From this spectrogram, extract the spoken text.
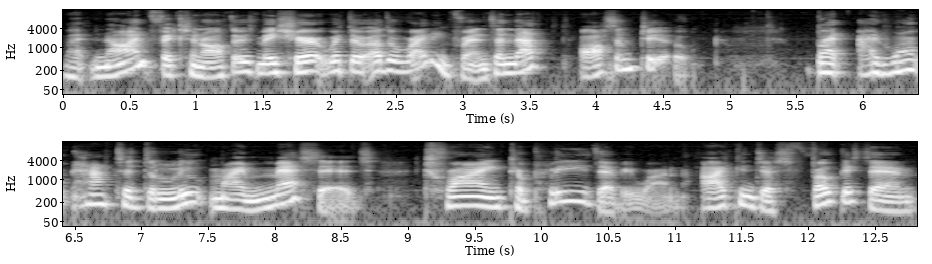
But nonfiction authors may share it with their other writing friends, and that's awesome too. But I won't have to dilute my message trying to please everyone. I can just focus in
